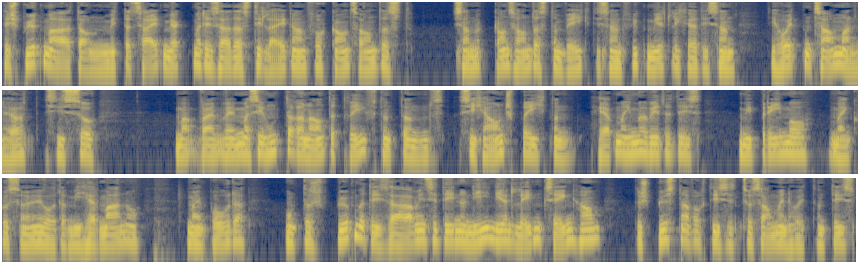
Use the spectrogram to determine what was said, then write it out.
das spürt man auch dann. Mit der Zeit merkt man das auch, dass die Leute einfach ganz anders, die sind ganz anders am Weg, die sind viel gemütlicher, die sind, die halten zusammen, ja. Das ist so, man, wenn man sich untereinander trifft und dann sich anspricht, dann hört man immer wieder das, mi primo, mein Cousin oder mi hermano, mein Bruder. Und da spürt man das auch, wenn sie den noch nie in ihrem Leben gesehen haben, da spürst du einfach diesen Zusammenhalt. Und das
